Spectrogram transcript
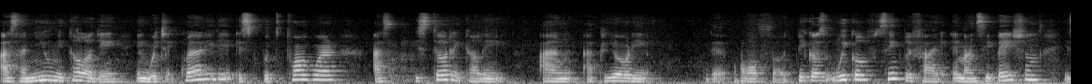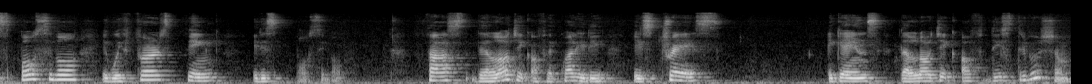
as a new mythology in which equality is put forward as historically and a priori the author because we could simplify emancipation is possible if we first think it is possible. Thus, the logic of equality is traced against the logic of distribution.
